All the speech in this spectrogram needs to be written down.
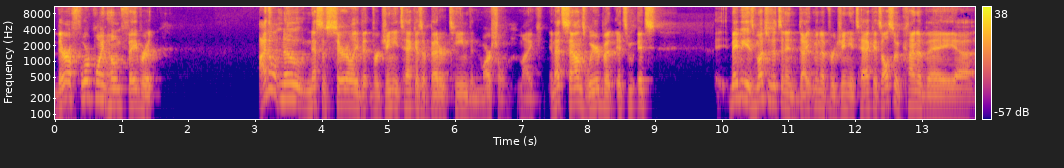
they're a four point home favorite. I don't know necessarily that Virginia Tech is a better team than Marshall, Mike. And that sounds weird, but it's it's maybe as much as it's an indictment of Virginia Tech, it's also kind of a uh,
